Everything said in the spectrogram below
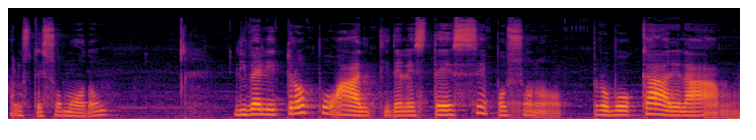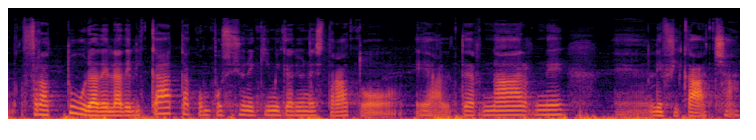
Allo stesso modo, livelli troppo alti delle stesse possono provocare la frattura della delicata composizione chimica di un estratto e alternarne eh, l'efficacia.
